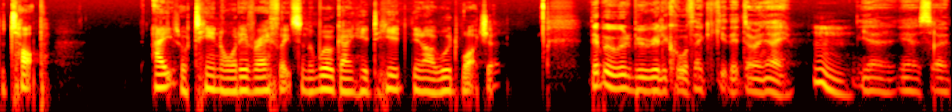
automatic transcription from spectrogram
the top eight or ten or whatever athletes in the world going head to head, then I would watch it. That would be really cool if they could get that doing, eh? Mm. Yeah, yeah. So,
